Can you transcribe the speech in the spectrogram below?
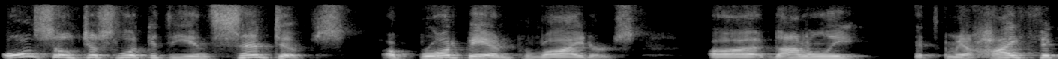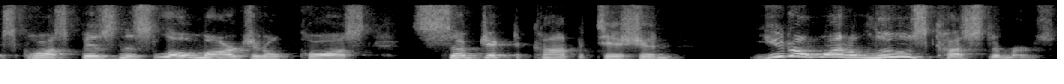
also just look at the incentives of broadband providers. Uh, not only, I mean, a high fixed cost business, low marginal cost, subject to competition. You don't want to lose customers.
